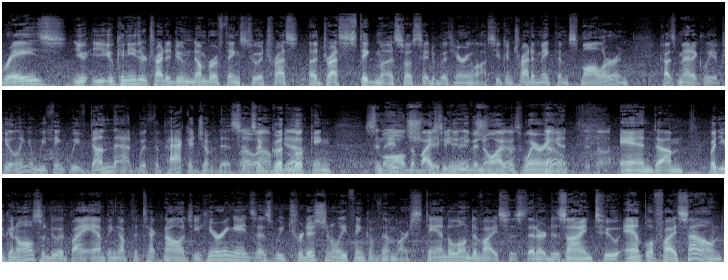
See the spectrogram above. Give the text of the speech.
raise. You, you can either try to do a number of things to address, address stigma associated with hearing loss. You can try to make them smaller and cosmetically appealing, and we think we've done that with the package of this. Oh, it's wow. a good-looking, small inch, device. You didn't even know yeah. I was wearing no, it. Did not. And um, but you can also do it by amping up the technology. Hearing aids, as we traditionally think of them, are standalone devices that are designed to amplify sound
